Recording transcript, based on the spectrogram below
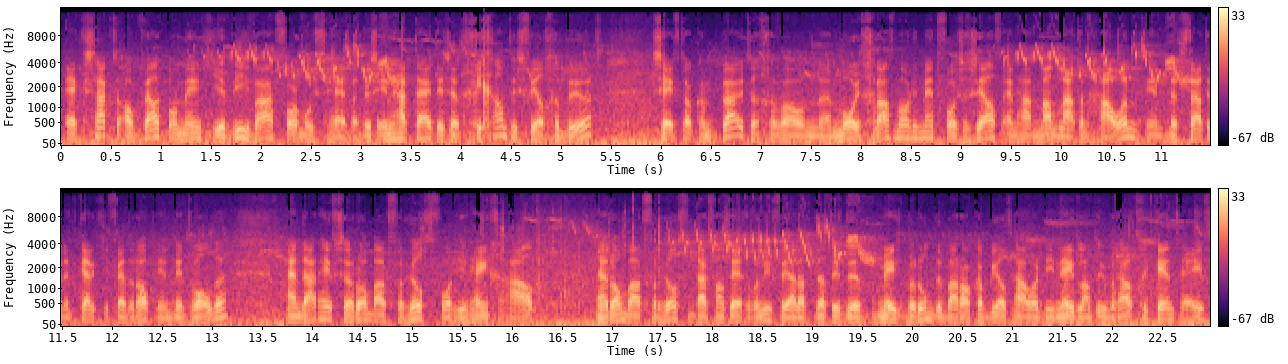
exact op welk moment je wie waarvoor moest hebben. Dus in haar tijd is er gigantisch veel gebeurd. Ze heeft ook een buitengewoon uh, mooi grafmonument voor zichzelf en haar man laten houden. Dat staat in het kerkje verderop in Midwolde. En daar heeft ze Rombout Verhulst voor hierheen gehaald. En Rombout Verhulst, daarvan zeggen we nu van ja, dat, dat is de meest beroemde barokke beeldhouwer die Nederland überhaupt gekend heeft.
